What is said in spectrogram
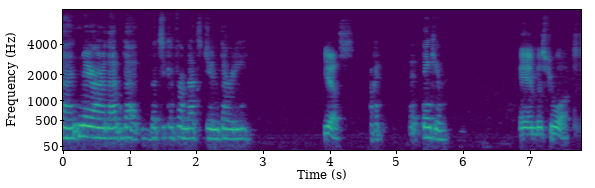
Uh, no, Your Honor, that that but to confirm that's June 30. Yes. Okay, Thank you. And Mr. Watts?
